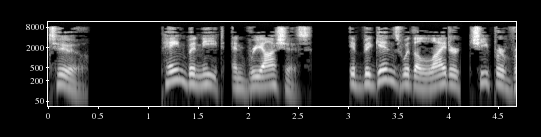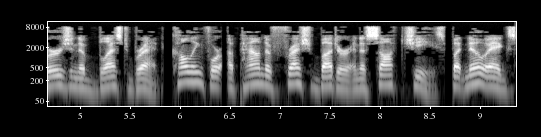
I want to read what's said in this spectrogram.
2, pain bénite, and brioches. It begins with a lighter, cheaper version of blessed bread, calling for a pound of fresh butter and a soft cheese but no eggs,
